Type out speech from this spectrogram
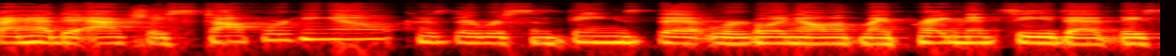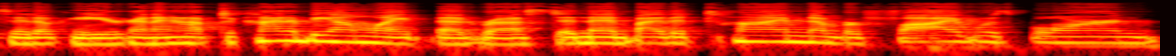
I had to actually stop working out because there were some things that were going on with my pregnancy that they said, okay, you're going to have to kind of be on light bed rest. And then by the time number five was born,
